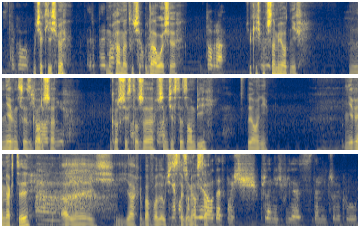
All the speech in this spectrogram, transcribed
Z tego uciekliśmy. RPG? Mohamed, ucie- Dobra. udało się. Dobra. Uciekliśmy przynajmniej od nich. Nie wiem co jest idźmy od gorsze. nich. Gorsze jest to, że wszędzie jest te zombie, czy oni. Nie wiem jak ty, ale ja chyba wolę uciec Ja z tego miasta. odetchnąć przynajmniej chwilę z tym człowieku.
